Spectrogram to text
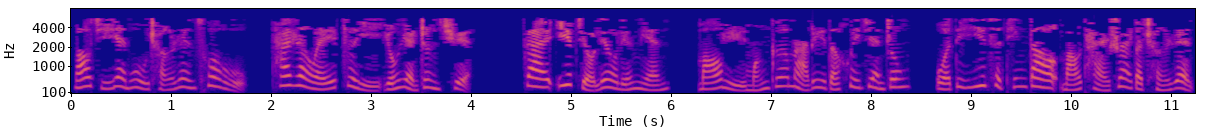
毛极厌恶承认错误，他认为自己永远正确。在一九六零年，毛与蒙哥马利的会见中，我第一次听到毛坦率的承认。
